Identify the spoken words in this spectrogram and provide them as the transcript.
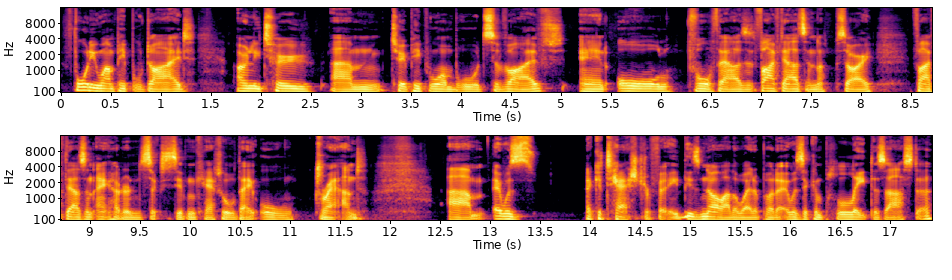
41 people died. Only two um, two people on board survived, and all 4,000, 5,000, sorry, 5,867 cattle, they all drowned. Um, it was a catastrophe. There's no other way to put it. It was a complete disaster.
